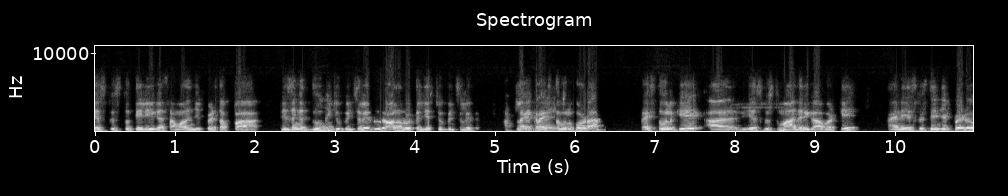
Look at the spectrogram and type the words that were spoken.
యేసుక్రీస్తు తెలివిగా సమాధానం చెప్పాడు తప్ప నిజంగా దూకి. చూపించలేదు రాళ్ళ రొట్టెలు చేసి చూపించలేదు. అట్లాగే క్రైస్తవులు కూడా క్రైస్తవులకి ఆ యేసుక్రీస్తు మాదిరి కాబట్టి ఆయన యేసుక్రీస్తు ఏం చెప్పాడు?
